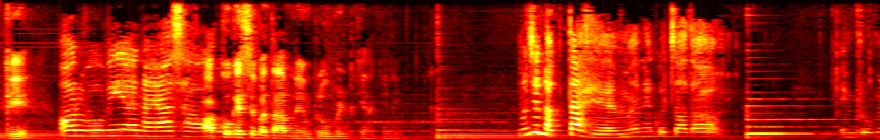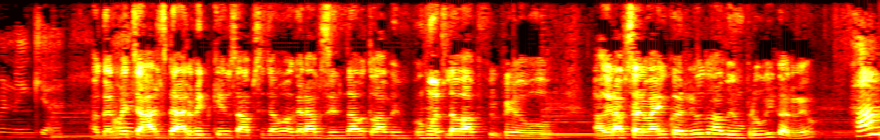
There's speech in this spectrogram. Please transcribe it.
ओके और वो भी है नया साल। आपको कैसे पता आपने इम्प्रूवमेंट किया कि नहीं? मुझे लगता है मैंने कुछ ज़्यादा इम्प्रूवमेंट नहीं किया है। अगर मैं चार्ल्स डार्विन के हिसाब से जाऊँ अगर आप ज़िंदा हो तो आप मतलब आप वो अगर आप सरवाइव कर रहे हो तो आप इम्प्रूव ही कर रहे हो। हाँ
